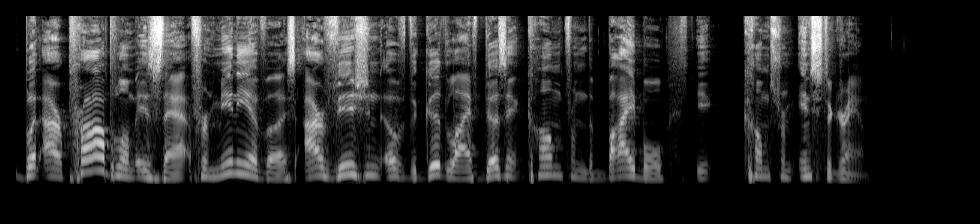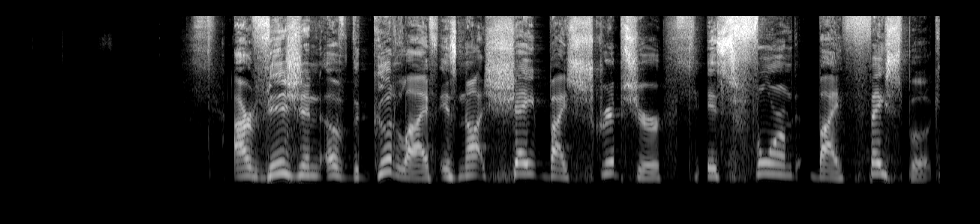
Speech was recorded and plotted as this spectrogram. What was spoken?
But our problem is that for many of us, our vision of the good life doesn't come from the Bible, it comes from Instagram. Our vision of the good life is not shaped by Scripture, it's formed by Facebook.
